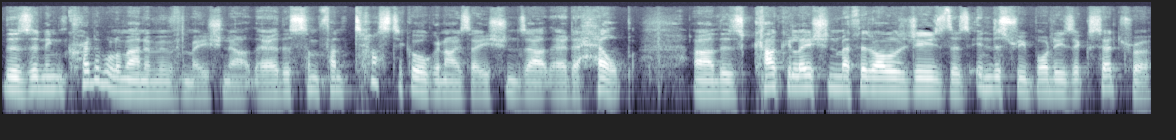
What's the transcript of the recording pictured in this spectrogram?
there's an incredible amount of information out there. There's some fantastic organizations out there to help. Uh, there's calculation methodologies, there's industry bodies, etc.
